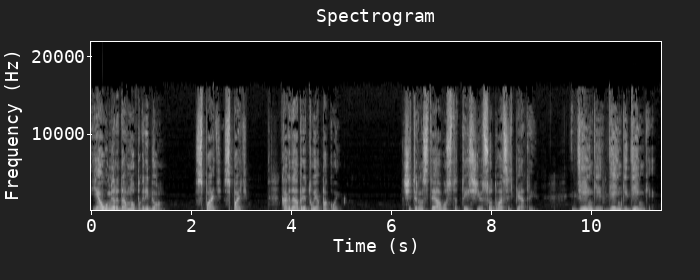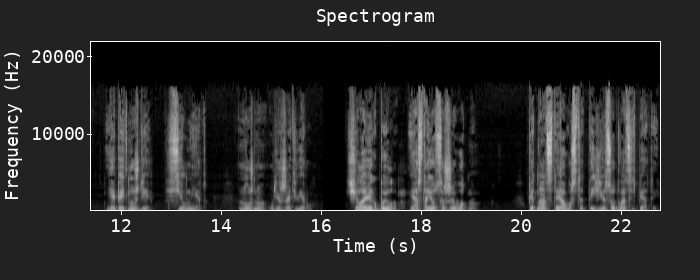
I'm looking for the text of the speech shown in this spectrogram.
Я умер и давно погребен. Спать, спать. Когда обрету я покой? 14 августа 1925. Деньги, деньги, деньги. Я опять в нужде. Сил нет. Нужно удержать веру. Человек был и остается животным. 15 августа 1925.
